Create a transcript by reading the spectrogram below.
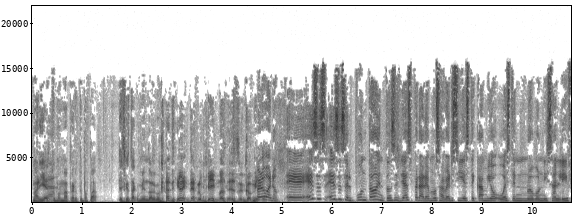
María Ya. es tu mamá, pero tu papá es que está comiendo algo, Katy, le interrumpimos de su comida. Pero bueno, eh, ese, es, ese es el punto. Entonces ya esperaremos a ver si este cambio o este nuevo Nissan Leaf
